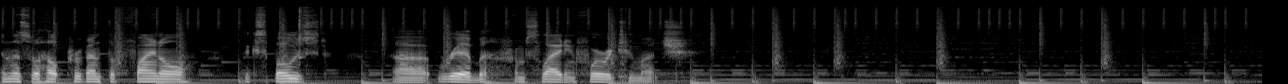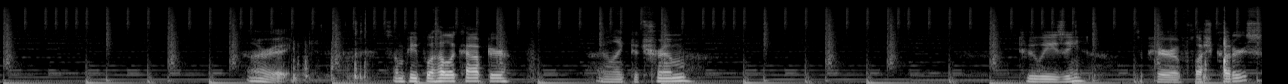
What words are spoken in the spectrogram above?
and this will help prevent the final exposed uh, rib from sliding forward too much. Alright, some people helicopter, I like to trim. Too easy. It's a pair of flush cutters.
